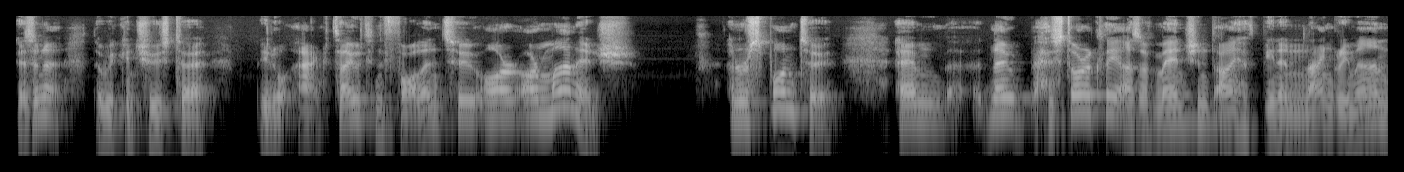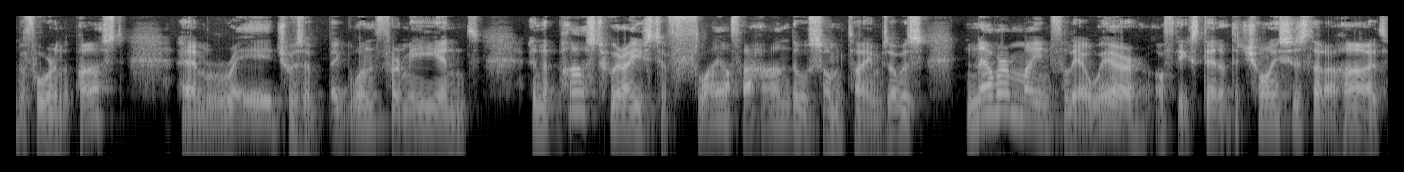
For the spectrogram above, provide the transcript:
isn't it? That we can choose to, you know, act out and fall into, or or manage and respond to. Um, now, historically, as I've mentioned, I have been an angry man before in the past. Um, rage was a big one for me, and in the past, where I used to fly off the handle sometimes, I was never mindfully aware of the extent of the choices that I had.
